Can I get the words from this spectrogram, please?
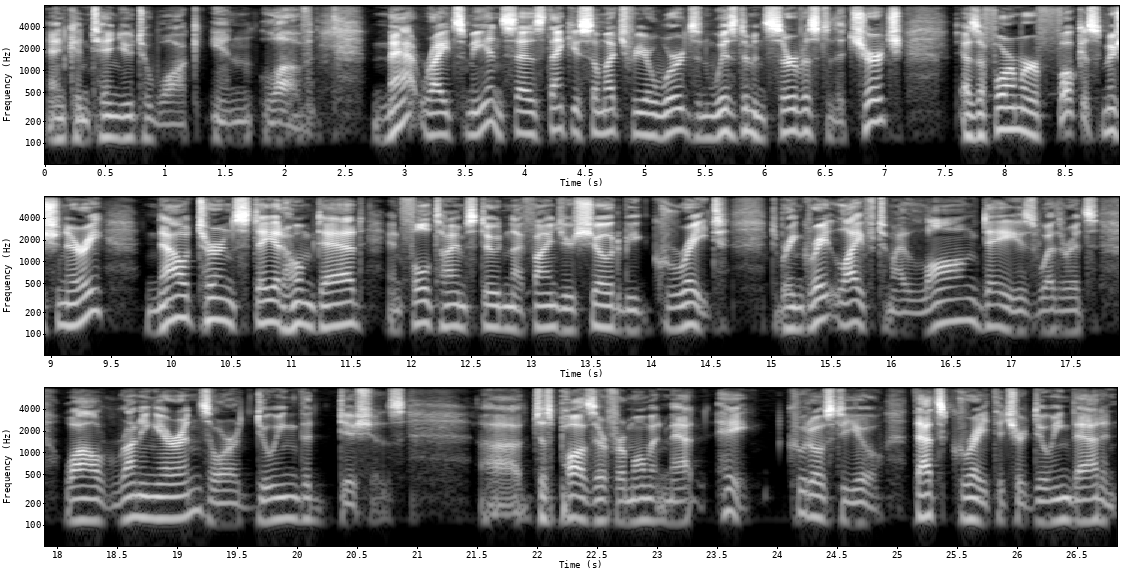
and continue to walk in love. Matt writes me and says, Thank you so much for your words and wisdom and service to the church. As a former focus missionary, now turned stay at home dad and full time student, I find your show to be great, to bring great life to my long days, whether it's while running errands or doing the dishes. Uh, just pause there for a moment, Matt. Hey, kudos to you. That's great that you're doing that, and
